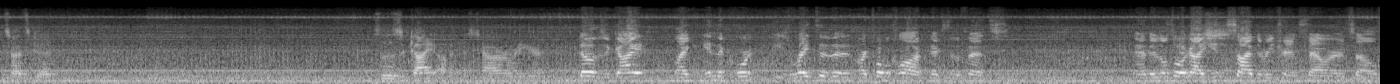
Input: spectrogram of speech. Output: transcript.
Alright, so that's good. So there's a guy up in this tower right here. No, there's a guy like in the court. He's right to the our 12 o'clock next to the fence. And there's also a guy inside the retrans tower itself.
